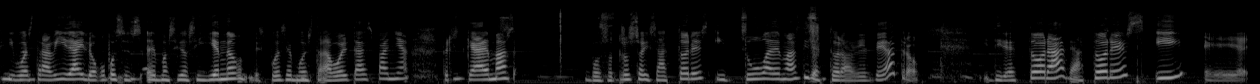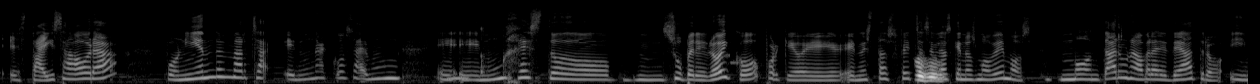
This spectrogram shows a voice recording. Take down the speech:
y vuestra vida y luego pues os hemos ido siguiendo después en vuestra vuelta a España, pero es que además vosotros sois actores y tú además directora de teatro, directora de actores y eh, estáis ahora poniendo en marcha en una cosa, en un, eh, en un gesto mm, superheroico, porque eh, en estas fechas en las que nos movemos, montar una obra de teatro y,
